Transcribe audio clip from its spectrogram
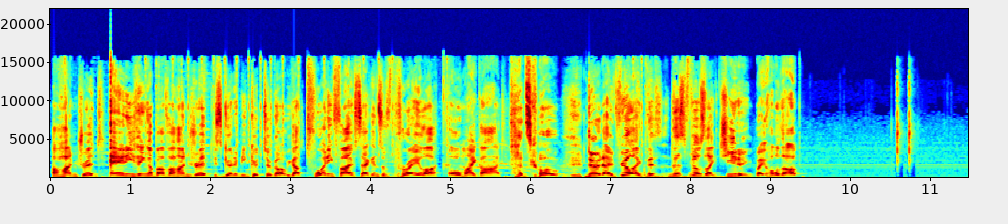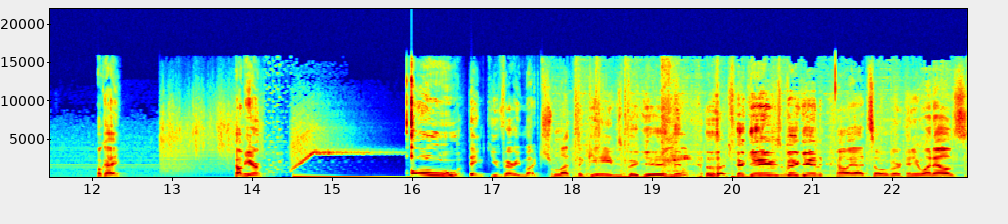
100. Anything above 100 is gonna be good to go. We got 25 seconds of pray luck. Oh my god. Let's go. Dude, I feel like this this feels like cheating. Wait, hold up. Okay. Come here. Oh, thank you very much. Let the games begin. Let the games begin. Oh, yeah, it's over. Anyone else?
